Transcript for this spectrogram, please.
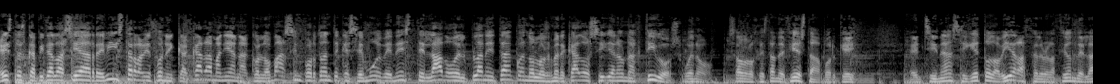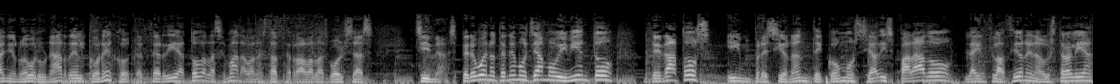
Esto es Capital Asia, revista radiofónica, cada mañana con lo más importante que se mueve en este lado del planeta cuando los mercados siguen aún activos. Bueno, salvo los que están de fiesta, porque en China sigue todavía la celebración del Año Nuevo Lunar del Conejo. Tercer día, toda la semana van a estar cerradas las bolsas chinas. Pero bueno, tenemos ya movimiento de datos impresionante, cómo se ha disparado la inflación en Australia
